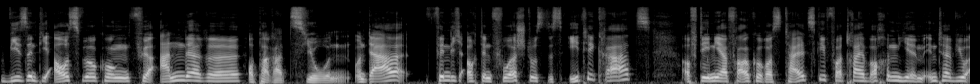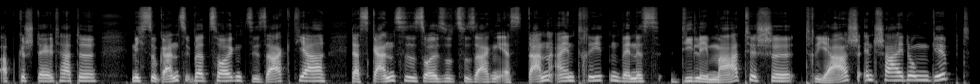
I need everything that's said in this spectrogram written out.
wie sind die Auswirkungen für andere Operationen? Und da finde ich auch den Vorstoß des Ethikrats, auf den ja Frau Korostalski vor drei Wochen hier im Interview abgestellt hatte, nicht so ganz überzeugend. Sie sagt ja, das Ganze soll sozusagen erst dann eintreten, wenn es dilematische Triage-Entscheidungen gibt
